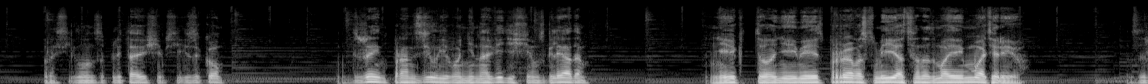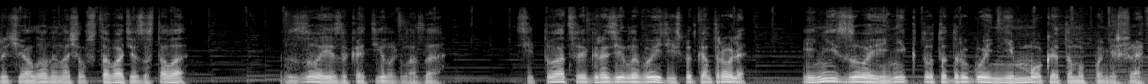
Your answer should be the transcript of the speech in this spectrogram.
— спросил он заплетающимся языком. Джейн пронзил его ненавидящим взглядом. «Никто не имеет права смеяться над моей матерью!» Зарычал он и начал вставать из-за стола. Зоя закатила глаза. Ситуация грозила выйти из-под контроля, и ни Зои, ни кто-то другой не мог этому помешать.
